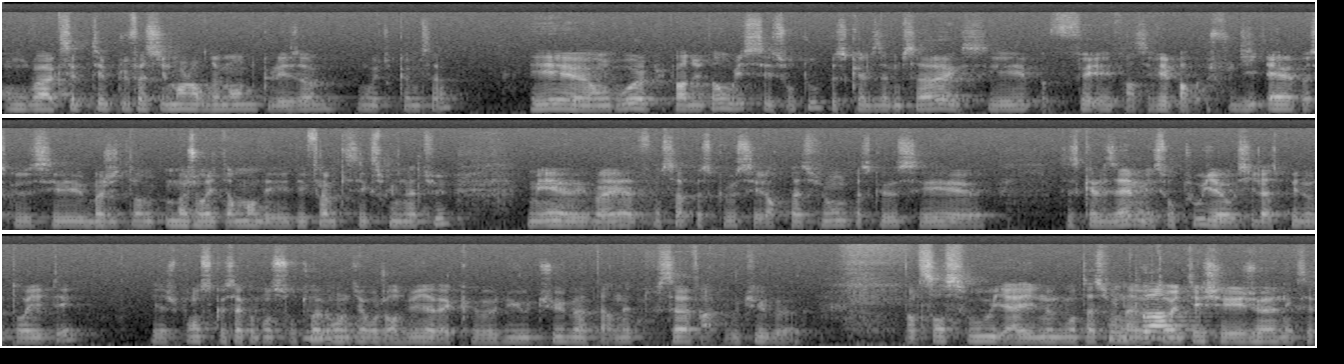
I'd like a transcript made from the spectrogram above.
on, va accepter plus facilement leurs demandes que les hommes ou des trucs comme ça. Et euh, en gros, la plupart du temps, oui, c'est surtout parce qu'elles aiment ça et que c'est fait, enfin, c'est fait par. Je dis elles parce que c'est majoritaire- majoritairement des, femmes qui s'expriment là-dessus. Mais euh, voilà, elles font ça parce que c'est leur passion, parce que c'est ce qu'elles aiment. Et surtout, il y a aussi l'aspect notoriété. Et je pense que ça commence surtout à grandir aujourd'hui avec euh, YouTube, Internet, tout ça. Enfin, YouTube, euh, dans le sens où il y a une augmentation de la notoriété chez les jeunes, etc.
